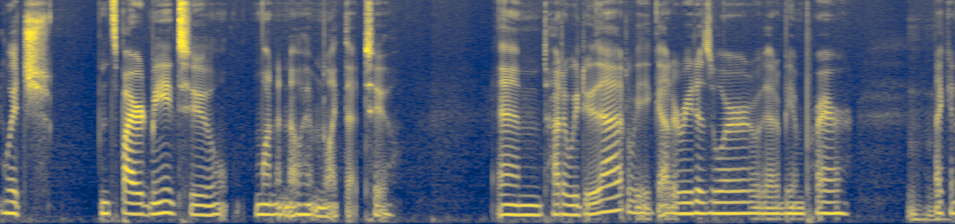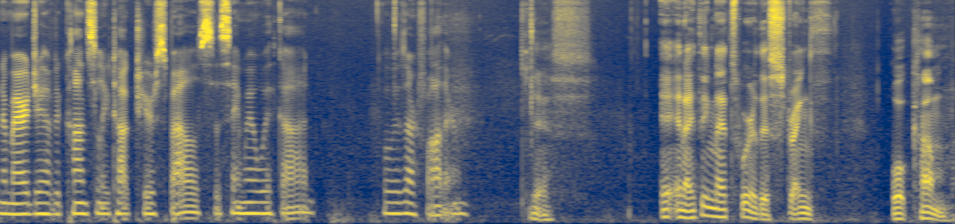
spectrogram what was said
which inspired me to want to know Him like that too. And how do we do that? We got to read His Word. We got to be in prayer. Mhm. Like in a marriage, you have to constantly talk to your spouse the same way with God, who is our Father. yes and, and i think that's where this strength will come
